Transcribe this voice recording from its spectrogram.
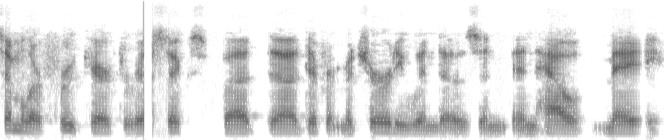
similar fruit characteristics but uh, different maturity windows, and and how may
